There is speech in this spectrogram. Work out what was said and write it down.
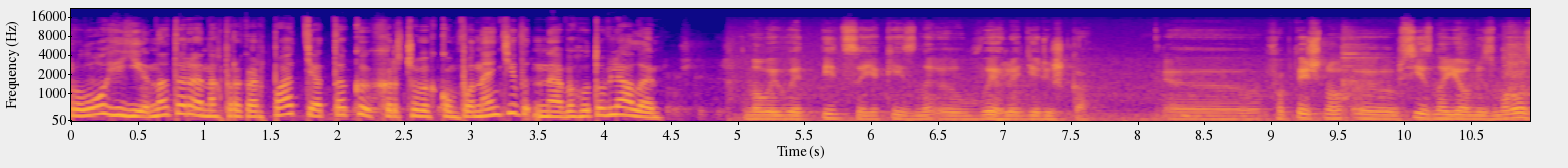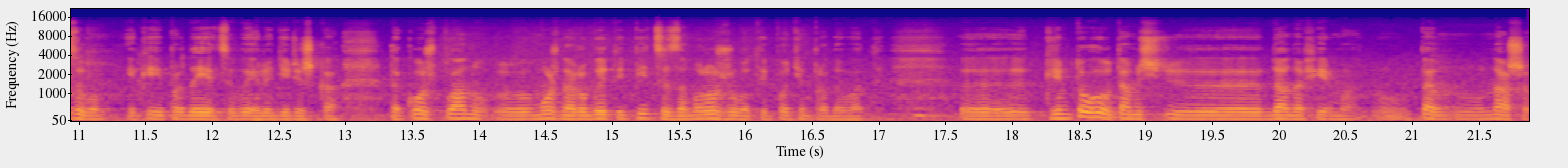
метрології на теренах Прикарпаття таких харчових компонентів не виготовляли. новий вид піци, який в вигляді ріжка. Е, Фактично е, всі знайомі з морозивом, який продається в вигляді ріжка, також плану е, можна робити піци, заморожувати, потім продавати. Крім того, там дана фірма, ну, наша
